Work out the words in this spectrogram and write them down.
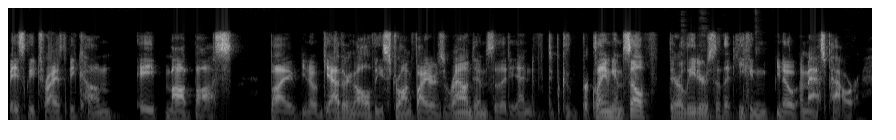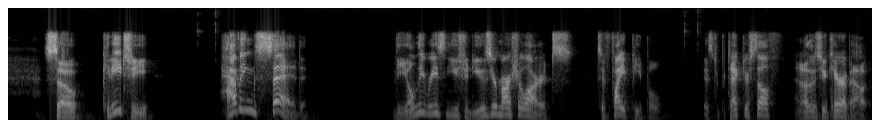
basically tries to become a mob boss by you know gathering all these strong fighters around him so that and to proclaiming himself their leader so that he can you know amass power so kenichi having said the only reason you should use your martial arts to fight people is to protect yourself and others you care about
